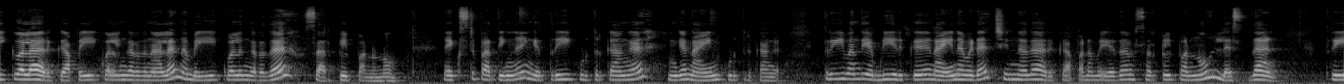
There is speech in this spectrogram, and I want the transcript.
ஈக்குவலாக இருக்குது அப்போ ஈக்குவலுங்கிறதுனால நம்ம ஈக்குவலுங்கிறத சர்க்கிள் பண்ணணும். நெக்ஸ்ட்டு பார்த்தீங்கன்னா இங்கே த்ரீ கொடுத்துருக்காங்க. இங்கே நைன் கொடுத்துருக்காங்க. த்ரீ வந்து எப்படி இருக்குது நைனை விட சின்னதாக இருக்குது அப்போ நம்ம எதை சர்க்கிள் பண்ணும்? Less than three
